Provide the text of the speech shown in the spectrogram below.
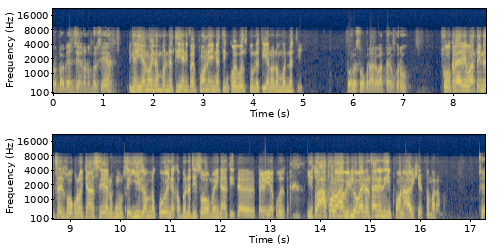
પ્રભાબેન છે એનો નંબર છે? એનો નંબર નથી એની પાસે ફોન નથી કોઈ વસ્તુ નથી એનો નંબર નથી. તો ઓલા છોકરા હારે વાત થાય એવું ખરું? છોકરા અરે વાત નથી થઈ છોકરો ક્યાં છે ને હું છે ઈ જ અમને કોઈને ખબર નથી સો મહિનાથી થી એક વર્ષ. ઈ તો આફળો આ વીડિયો વાયરલ થાય ને ફોન છે તમારામાં. છે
